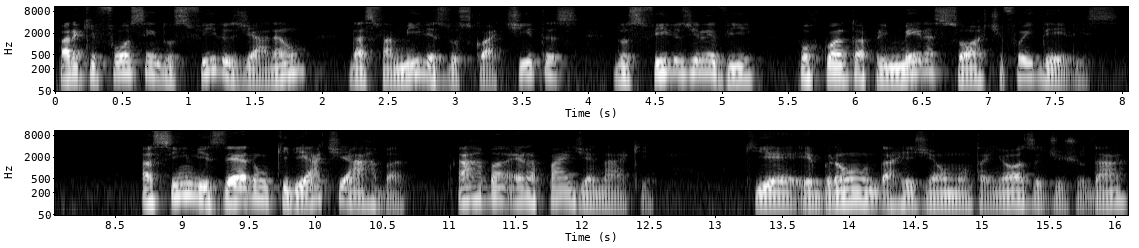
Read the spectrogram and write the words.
para que fossem dos filhos de Arão, das famílias dos coatitas, dos filhos de Levi, porquanto a primeira sorte foi deles. Assim lhes deram Kiriat Arba, Arba era pai de Enaque, que é Hebron da região montanhosa de Judá,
